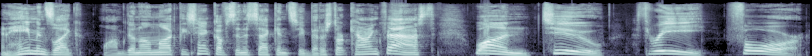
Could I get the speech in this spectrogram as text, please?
And Heyman's like, Well, I'm to unlock these handcuffs in a second, so you better start counting fast. One, two, three, four,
